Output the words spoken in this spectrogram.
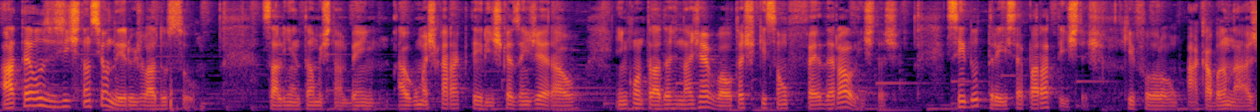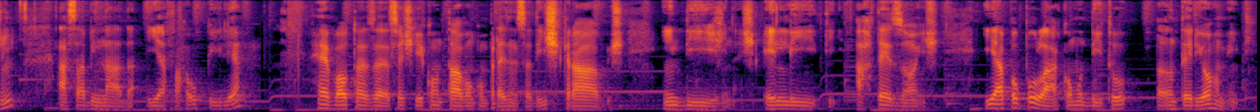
até os estacioneiros lá do Sul. Salientamos também algumas características em geral encontradas nas revoltas que são federalistas, sendo três separatistas, que foram a cabanagem, a sabinada e a farroupilha. Revoltas essas que contavam com presença de escravos, indígenas, elite, artesãos e a popular, como dito anteriormente.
